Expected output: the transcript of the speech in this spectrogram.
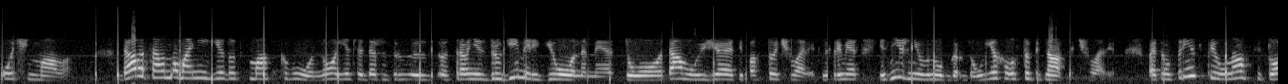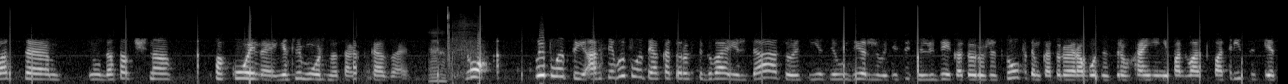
очень мало. Да, в основном они едут в Москву, но если даже сравнить с другими регионами, то там уезжает и по 100 человек. Например, из Нижнего Новгорода уехало 115 человек. Поэтому, в принципе, у нас ситуация ну, достаточно спокойная, если можно так сказать. Но выплаты, а все выплаты, о которых ты говоришь, да, то есть если удерживать действительно людей, которые уже с опытом, которые работают в здравоохранении по 20, по 30 лет,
